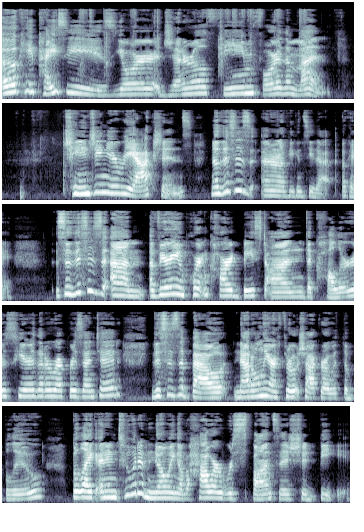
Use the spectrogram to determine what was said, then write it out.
Okay, Pisces, your general theme for the month changing your reactions. Now, this is, I don't know if you can see that. Okay. So this is um, a very important card based on the colors here that are represented. This is about not only our throat chakra with the blue, but like an intuitive knowing of how our responses should be.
